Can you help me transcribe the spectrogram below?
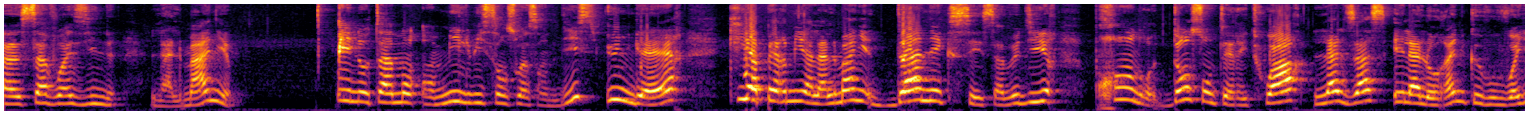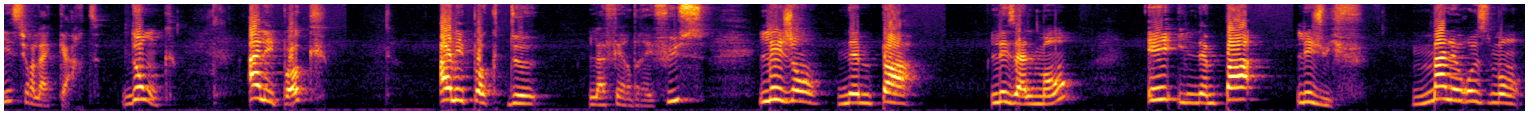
euh, sa voisine l'Allemagne, et notamment en 1870, une guerre qui a permis à l'Allemagne d'annexer, ça veut dire prendre dans son territoire l'Alsace et la Lorraine que vous voyez sur la carte. Donc, à l'époque, à l'époque de l'affaire Dreyfus, les gens n'aiment pas les Allemands et ils n'aiment pas les Juifs. Malheureusement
